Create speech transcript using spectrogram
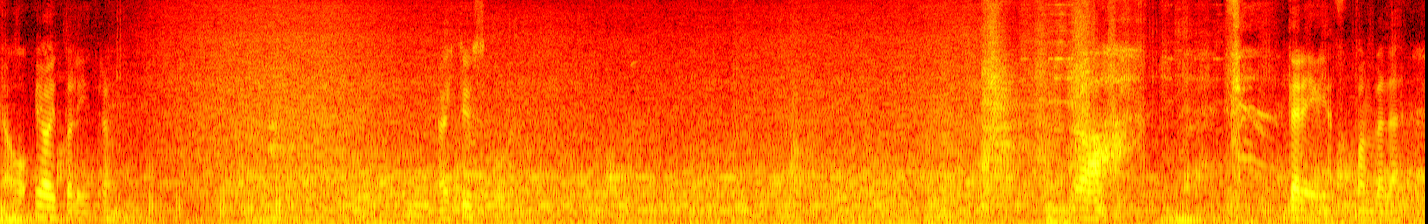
Ja, ja, itt a létre. Ja, egy tűzkór. Ah, de régen játszottam vele.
